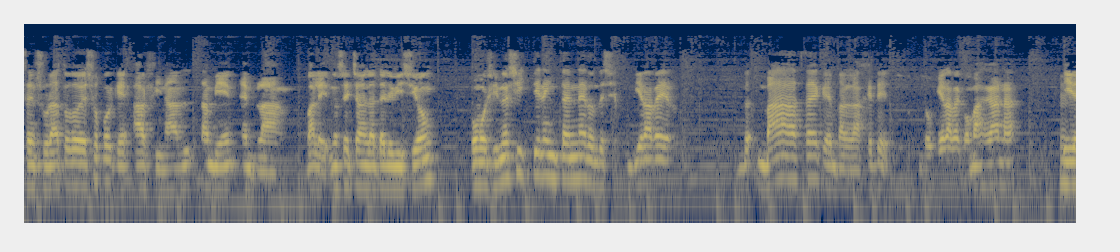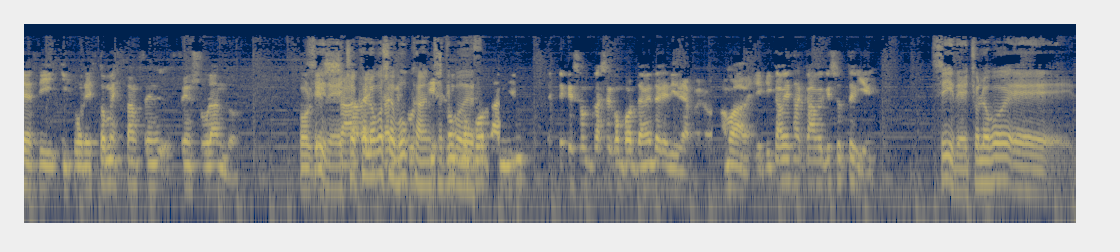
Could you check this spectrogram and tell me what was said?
censurar todo eso porque al final también en plan, vale, no se echa en la televisión como si no existiera internet donde se pudiera ver, va a hacer que para la gente lo quiera ver con más ganas y decir, y por esto me están cen- censurando. Porque Sí, de hecho es que luego se buscan ese tipo de- comportamientos- Es que son clase de comportamientos que dirán, pero vamos a ver, ¿y qué cabeza cabe que eso esté bien? Sí, de hecho luego eh,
